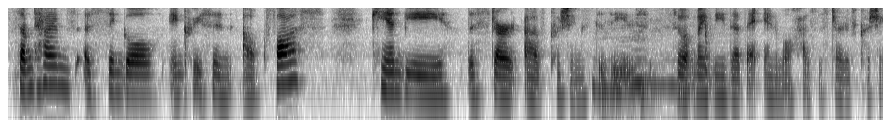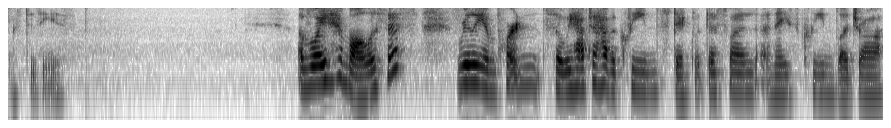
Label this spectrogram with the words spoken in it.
sometimes a single increase in ALK phos can be the start of Cushing's disease. So it might mean that the animal has the start of Cushing's disease. Avoid hemolysis, really important. So we have to have a clean stick with this one, a nice clean blood draw.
